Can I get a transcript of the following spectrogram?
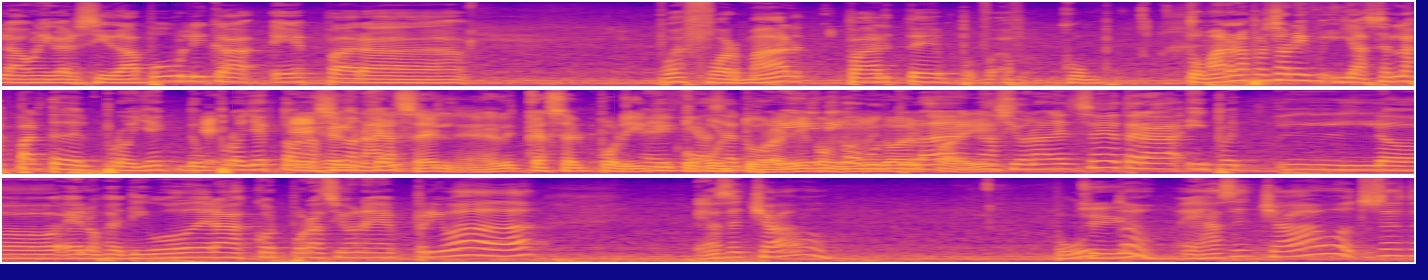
la universidad pública es para pues formar parte tomar a las personas y, y hacerlas parte del proyecto de un eh, proyecto es nacional. el que hacer, es el que hacer el político, que hacer cultural y político, económico cultural, del país. nacional, etcétera, y pues lo- el objetivo de las corporaciones privadas es hacer chavo. Punto. Sí. Es hacer chavo. Entonces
